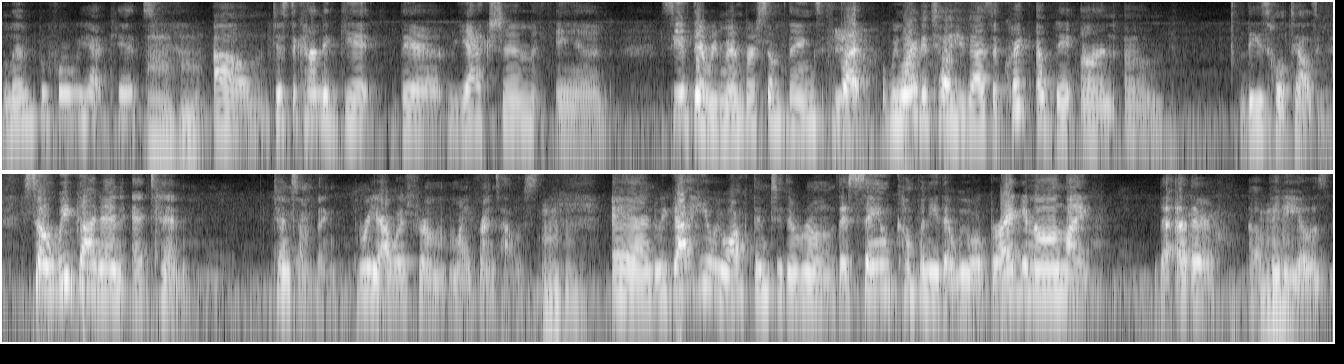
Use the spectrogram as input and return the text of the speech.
lived before we had kids Mm-hmm. um, just to kind of get their reaction and see if they remember some things. Yeah. But we wanted to tell you guys a quick update on um, these hotels. So we got in at 10, 10 something, three hours from my friend's house. Mm-hmm. And we got here, we walked into the room, the same company that we were bragging on, like the other uh, videos.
